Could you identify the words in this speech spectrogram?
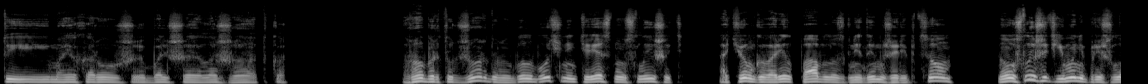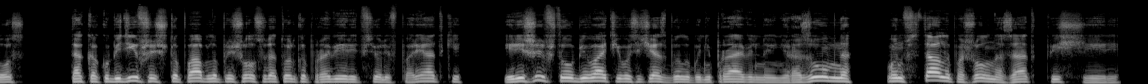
ты, моя хорошая большая лошадка. Роберту Джордану было бы очень интересно услышать, о чем говорил Пабло с гнедым жеребцом, но услышать ему не пришлось, так как, убедившись, что Пабло пришел сюда только проверить, все ли в порядке, и, решив, что убивать его сейчас было бы неправильно и неразумно, он встал и пошел назад к пещере.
